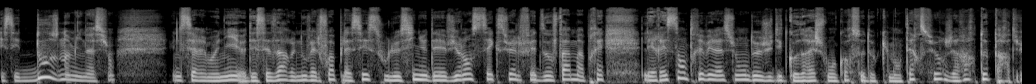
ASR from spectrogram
et ses 12 nominations. Une cérémonie des Césars une nouvelle fois placée sous le signe des violences sexuelles faites aux femmes après les récentes révélations de Judith Godrèche ou encore ce documentaire sur Gérard Depardieu.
